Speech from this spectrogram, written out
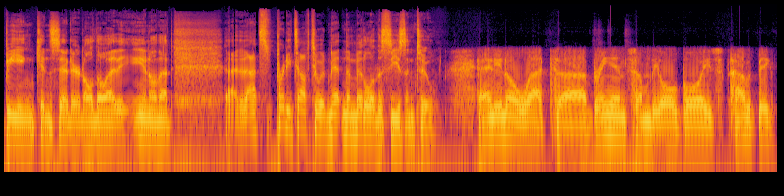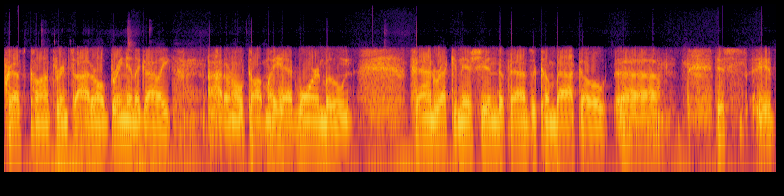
being considered. Although, I, you know that that's pretty tough to admit in the middle of the season too. And you know what? Uh, bring in some of the old boys. Have a big press conference. I don't know. Bring in a guy like I don't know. Top of my head, Warren Moon. Fan recognition. The fans will come back out. Uh, this it's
